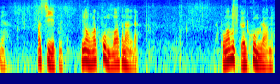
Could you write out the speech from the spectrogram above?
เนี่ยมาสีดพี่น้องว่าคุ้มบ่เท่านั้นแหละผมว่ามันเกินคุ้มแล้วนี่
